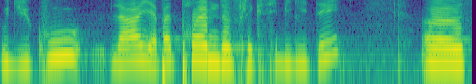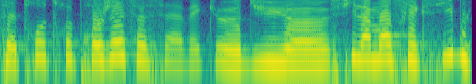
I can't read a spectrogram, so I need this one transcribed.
où du coup, là, il n'y a pas de problème de flexibilité. Euh, cet autre projet, ça c'est avec euh, du filament flexible,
